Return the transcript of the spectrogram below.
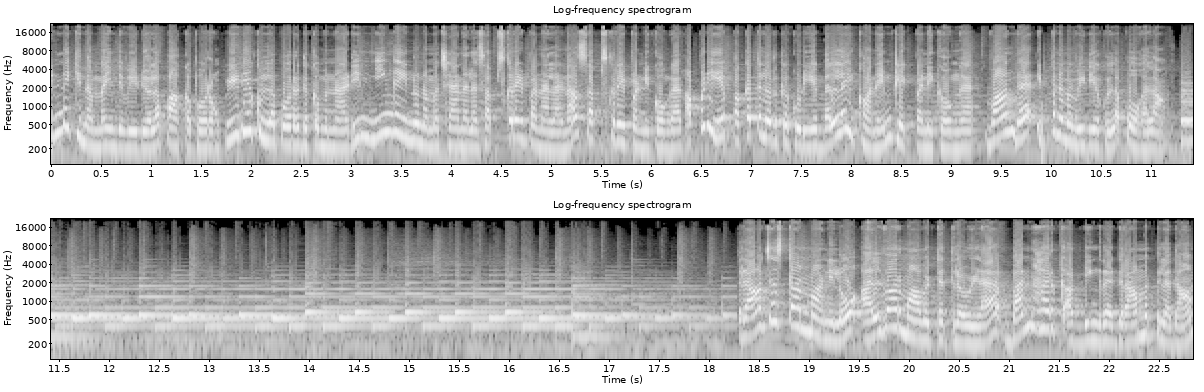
இன்னைக்கு நம்ம இந்த வீடியோல பார்க்க போறோம். வீடியோக்குள்ள போறதுக்கு முன்னாடி நீங்க இன்னும் நம்ம சேனலை சப்ஸ்கிரைப் பண்ணலன்னா சப்ஸ்கிரைப் பண்ணிக்கோங்க. அப்படியே பக்கத்துல இருக்கக்கூடிய பெல் ஐக்கானையும் கிளிக் பண்ணிக்கோங்க. வாங்க இப்போ நம்ம வீடியோக்குள்ள போகலாம் ராஜஸ்தான் மாநிலம் அல்வார் மாவட்டத்தில் உள்ள பன்ஹர்க் அப்படிங்கிற கிராமத்துல தான்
